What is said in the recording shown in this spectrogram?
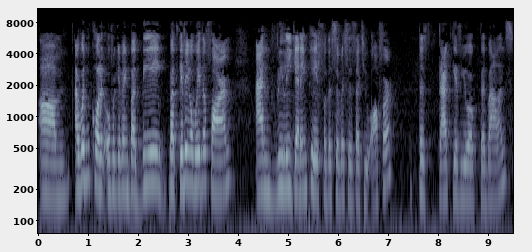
um, I wouldn't call it overgiving, but being but giving away the farm and really getting paid for the services that you offer? Does that give you a good balance?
